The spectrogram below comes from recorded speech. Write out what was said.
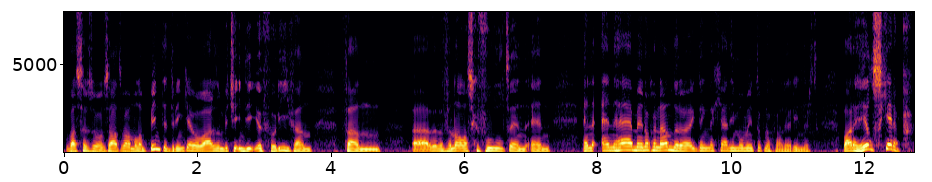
was er zo, zaten we allemaal een pint te drinken en we waren zo'n beetje in die euforie van... van eh, we hebben van alles gevoeld en, en, en, en hij met nog een andere, ik denk dat jij die moment ook nog wel herinnert, waren heel scherp.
